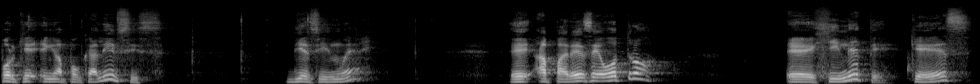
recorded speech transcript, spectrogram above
Porque en Apocalipsis 19 eh, aparece otro jinete que es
